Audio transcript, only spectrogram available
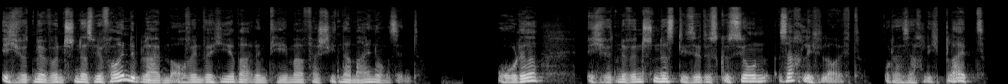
ich würde mir wünschen, dass wir Freunde bleiben, auch wenn wir hier bei einem Thema verschiedener Meinung sind. Oder ich würde mir wünschen, dass diese Diskussion sachlich läuft oder sachlich bleibt.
